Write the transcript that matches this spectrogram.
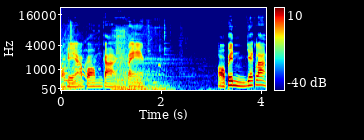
โอเคอะป้อมกลางแตกอ๋อเป็นแยกล่าง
